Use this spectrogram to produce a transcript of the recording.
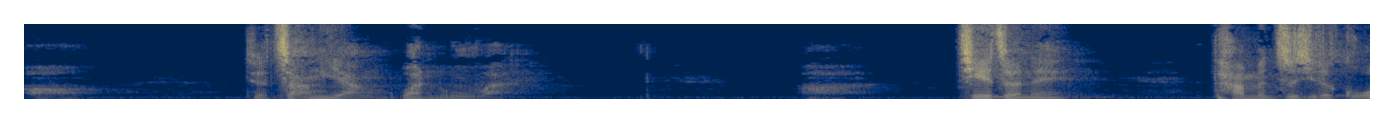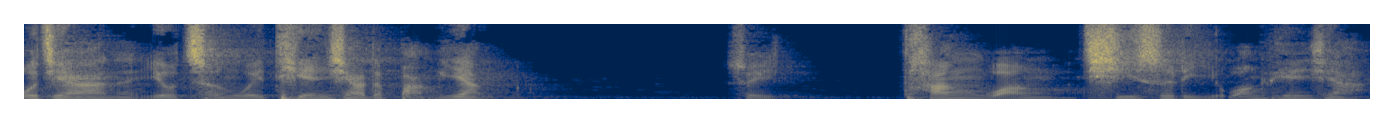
哦，就长养万物啊，啊，接着呢。他们自己的国家呢，又成为天下的榜样，所以汤王七十里王天下，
